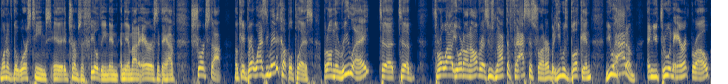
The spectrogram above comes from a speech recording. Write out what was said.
one of the worst teams in terms of fielding and, and the amount of errors that they have. Shortstop. Okay, Brett Wisely made a couple of plays, but on the relay to to throw out Yordan Alvarez, who's not the fastest runner, but he was booking. You had him, and you threw an errant throw.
